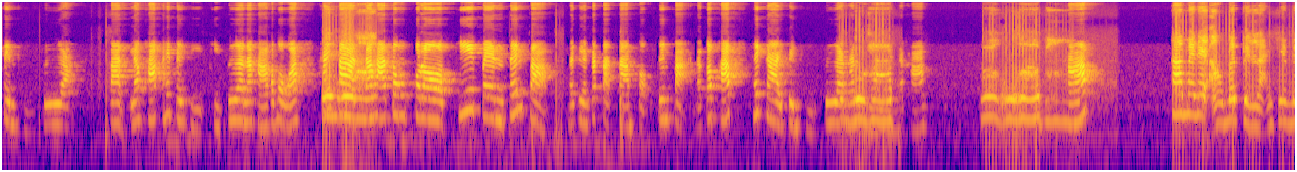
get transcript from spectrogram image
เป็นผีเสื้อ ตัดแล้วพับให้เป็นสีผีเสื้อนะคะเขาบอกว่าให้ตัดนะคะ ตรงกรอบที่เป็นเส้นปะนักเรียนก็ตัดตามกรอบเส้นปะแล้วก็พับให้กลายเป็นผีเสื้อนั่นเองนะคะครูครับครับ ถ้าไม่ได้เอาไม่เป็นไรใช่ไหม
